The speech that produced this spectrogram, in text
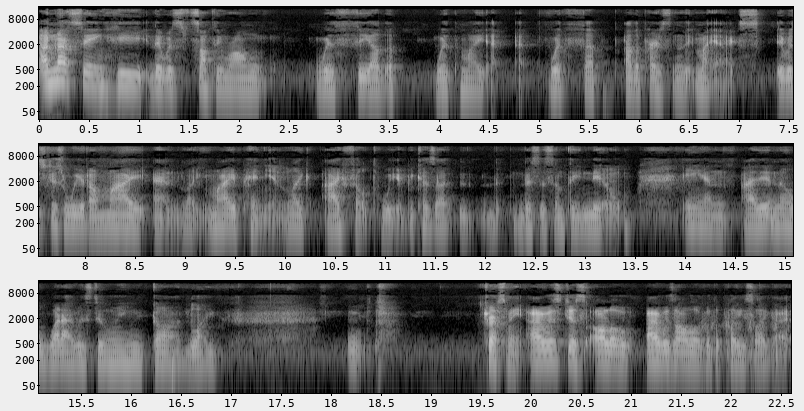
I'm not saying he there was something wrong with the other with my with the other person, my ex. It was just weird on my end, like my opinion. Like I felt weird because I, th- this is something new, and I didn't know what I was doing. God, like, trust me, I was just all over. I was all over the place. Like I,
